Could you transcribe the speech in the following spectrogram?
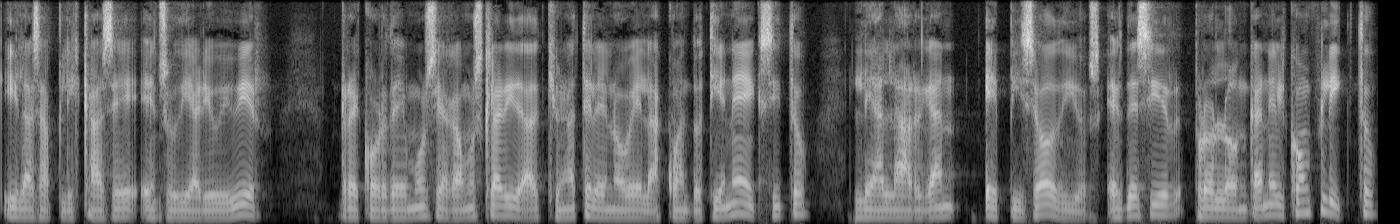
y las aplicase en su diario vivir. Recordemos y hagamos claridad que una telenovela cuando tiene éxito le alargan episodios, es decir, prolongan el conflicto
